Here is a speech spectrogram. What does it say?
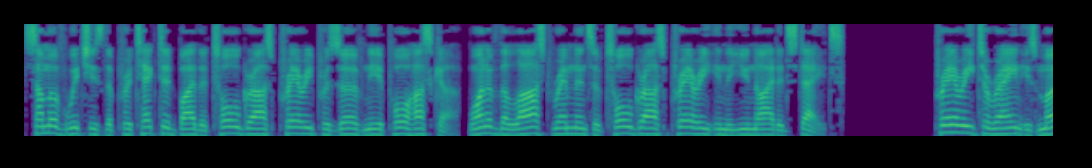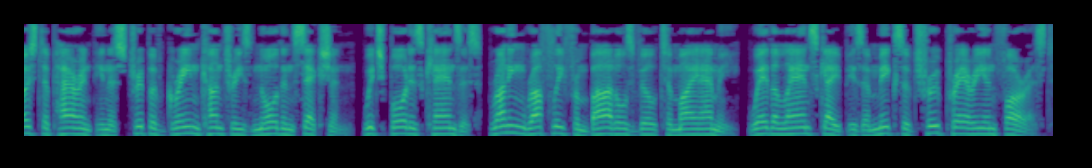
some of which is the protected by the Tallgrass Prairie Preserve near Pawhuska, one of the last remnants of tallgrass prairie in the United States. Prairie terrain is most apparent in a strip of green country's northern section, which borders Kansas, running roughly from Bartlesville to Miami, where the landscape is a mix of true prairie and forest.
